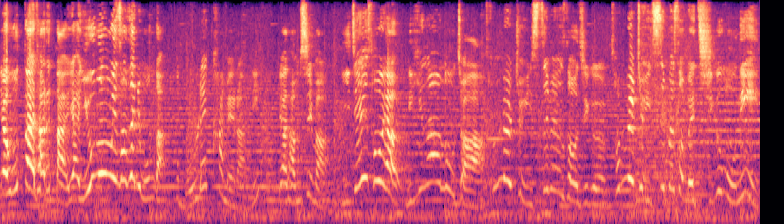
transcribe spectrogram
야 웃다 잘했다. 야 유목민 선생님 온다. 이거 몰래 카메라니? 야 잠시만. 이제서야 리나노자 선멸조 있으면서 지금 선멸조 있으면서 왜 지금 오니?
